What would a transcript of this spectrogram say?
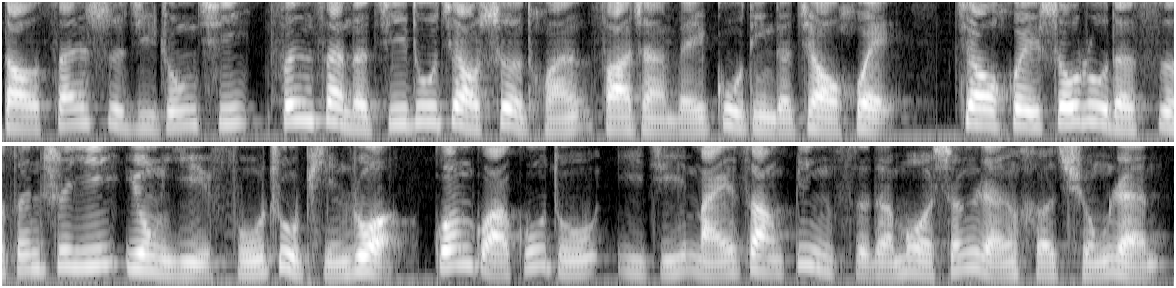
到三世纪中期，分散的基督教社团发展为固定的教会。教会收入的四分之一用以扶助贫弱、鳏寡孤独以及埋葬病死的陌生人和穷人。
